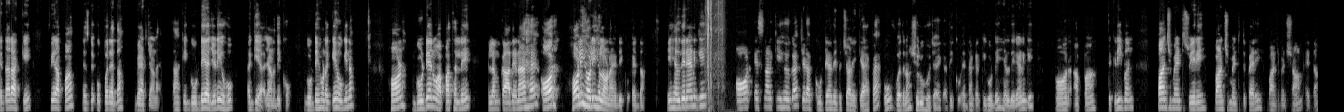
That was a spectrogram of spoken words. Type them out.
ਇਦਾਂ ਰੱਖ ਕੇ ਫਿਰ ਆਪਾਂ ਇਸ ਦੇ ਉੱਪਰ ਇਦਾਂ ਬੈਠ ਜਾਣਾ ਤਾਂ ਕਿ ਗੋਡੇ ਆ ਜਿਹੜੇ ਉਹ ਅੱਗੇ ਆ ਜਾਣ, ਦੇਖੋ। ਗੋਡੇ ਹੁਣ ਅੱਗੇ ਹੋ ਗਏ ਨਾ, ਹੁਣ ਗੋਡਿਆਂ ਨੂੰ ਆਪਾਂ ਥੱਲੇ ਲਮਕਾ ਦੇਣਾ ਹੈ ਔਰ ਹੌਲੀ ਹੌਲੀ ਹਿਲਾਉਣਾ ਹੈ, ਦੇਖੋ ਇਦਾਂ ਇਹ ਹਿਲਦੇ ਰਹਿਣਗੇ ਔਰ ਇਸ ਨਾਲ ਕੀ ਹੋਏਗਾ, ਜਿਹੜਾ ਗੋਡਿਆਂ ਦੇ ਵਿਚਾਲੇ ਗੈਪ ਹੈ, ਉਹ ਵਧਣਾ ਸ਼ੁਰੂ ਹੋ ਜਾਏਗਾ। ਦੇਖੋ ਇਦਾਂ ਕਰਕੇ ਗੋਡੇ ਹਿਲਦੇ ਰਹਿਣਗੇ ਔਰ ਆਪਾਂ ਤਕਰੀਬਨ 5 ਮਿੰਟ ਸਵੇਰੇ 5 ਮਿੰਟ ਦੁਪਹਿਰੇ 5 ਮਿੰਟ ਸ਼ਾਮ ਇਦਾਂ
